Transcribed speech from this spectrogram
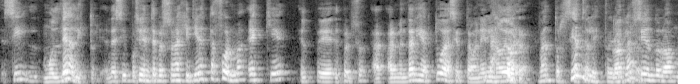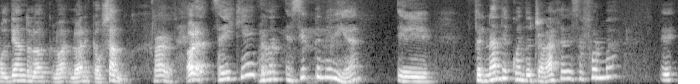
sí moldean la historia. Es decir, porque Sí. este personaje tiene esta forma, es que el, eh, el perso- Ar- Armendáriz actúa de cierta manera y Las no de otra. Van torciendo la historia. Lo van claro. torciendo, lo van moldeando, lo van, lo van, lo van encauzando. Claro. Ahora, ¿Sabéis qué? Perdón, en cierta medida, eh, Fernández cuando trabaja de esa forma, eh,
